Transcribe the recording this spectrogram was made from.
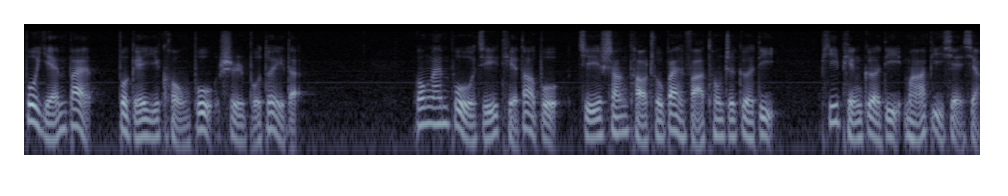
不严办、不给予恐怖是不对的。公安部及铁道部即商讨出办法，通知各地，批评各地麻痹现象。”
